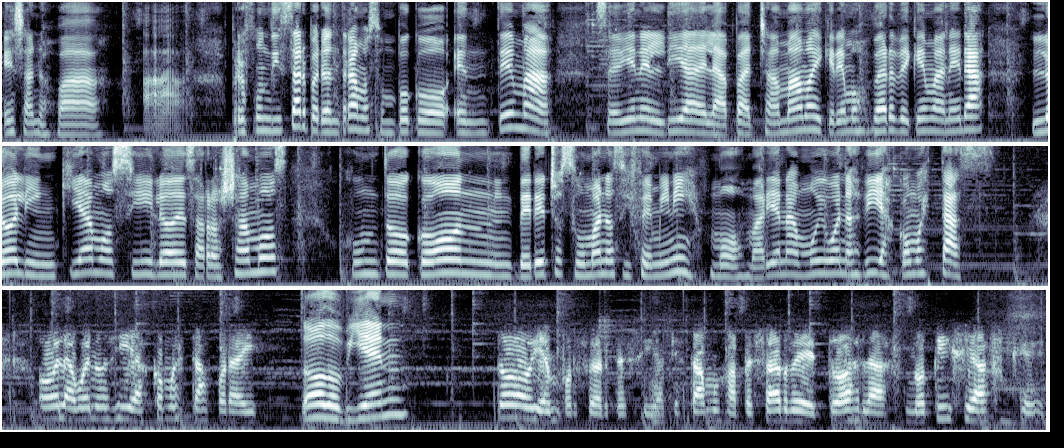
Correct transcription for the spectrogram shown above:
ella nos va a profundizar, pero entramos un poco en tema. Se viene el Día de la Pachamama y queremos ver de qué manera lo linkeamos y lo desarrollamos junto con derechos humanos y feminismos. Mariana, muy buenos días, ¿cómo estás? Hola, buenos días, ¿cómo estás por ahí? ¿Todo bien? Todo bien, por suerte, sí. Aquí estamos, a pesar de todas las noticias que,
